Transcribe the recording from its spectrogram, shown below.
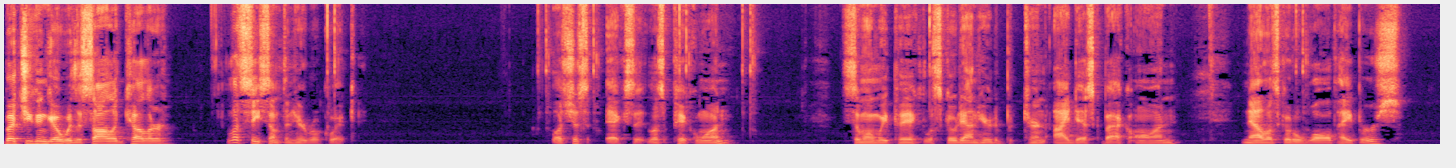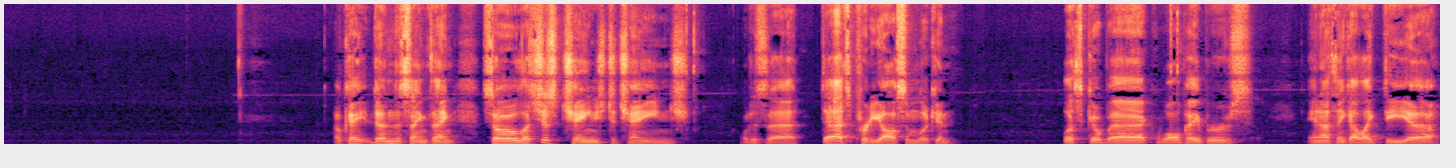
but you can go with a solid color. Let's see something here real quick. Let's just exit. Let's pick one. Someone we picked. Let's go down here to turn iDesk back on. Now let's go to wallpapers. Okay, done the same thing. So let's just change to change. What is that? That's pretty awesome looking. Let's go back, wallpapers. And I think I like the, uh,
